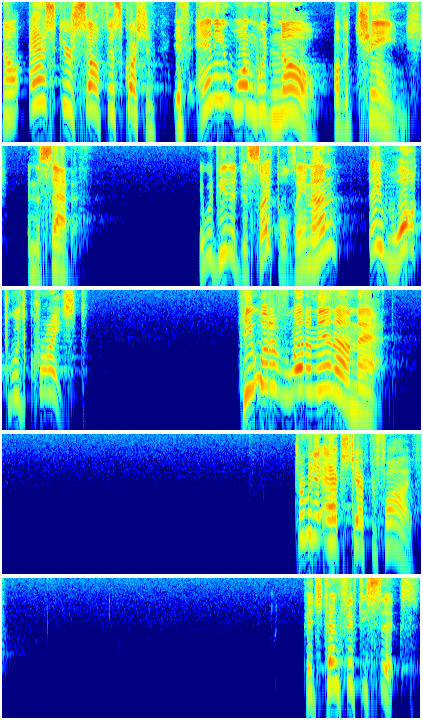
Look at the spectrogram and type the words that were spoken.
Now, ask yourself this question if anyone would know of a change in the Sabbath, it would be the disciples, amen? They walked with Christ. He would have let him in on that. Turn me to Acts chapter 5, page 1056.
